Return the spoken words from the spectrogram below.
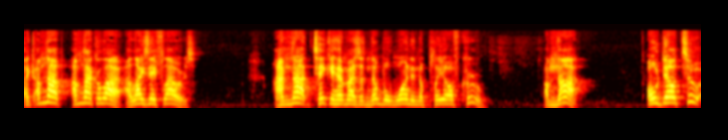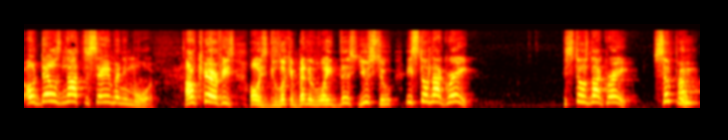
Like I'm not, I'm not gonna lie, I like Zay Flowers. I'm not taking him as a number one in the playoff crew. I'm not. Odell too. Odell's not the same anymore. I don't care if he's oh he's looking better than what he this used to. He's still not great. He still is not great. Simple. I'm,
